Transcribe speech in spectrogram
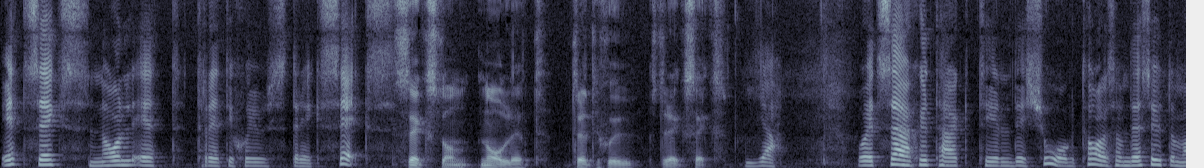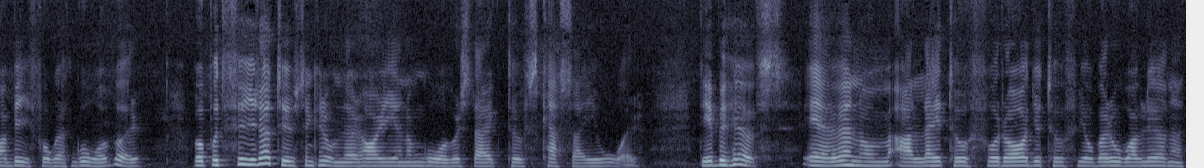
1601 37-6. 1601 37-6. Ja. Och ett särskilt tack till det tjogtal som dessutom har bifogat gåvor. Uppåt 4 000 kronor har genom gåvor stärkt Tuffs kassa i år. Det behövs, även om alla är Tuff och Radio Tuff jobbar oavlönat.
